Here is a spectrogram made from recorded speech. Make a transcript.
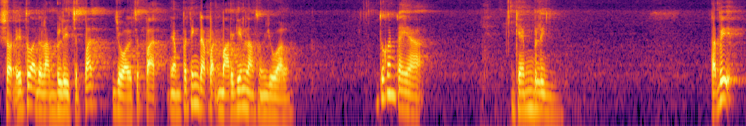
Short itu adalah beli cepat, jual cepat. Yang penting dapat margin langsung jual. Itu kan kayak gambling. Tapi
